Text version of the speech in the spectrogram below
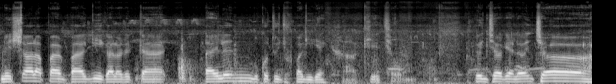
Malaysia 8 pagi Kalau dekat Thailand Pukul 7 pagi geng. Okay jom Luncur geng luncur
